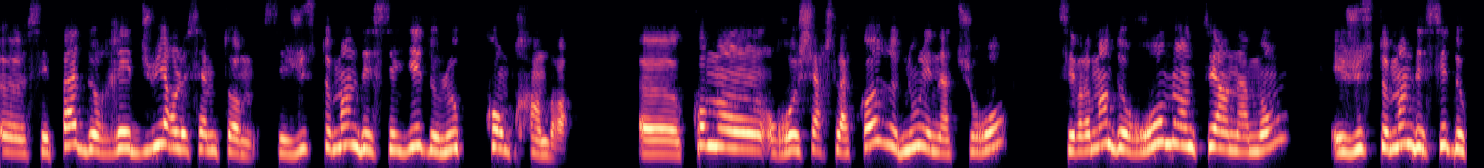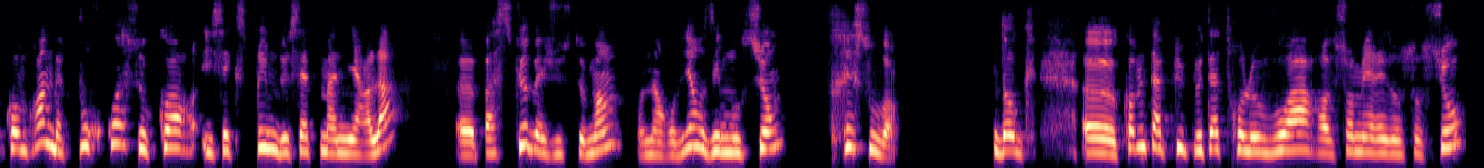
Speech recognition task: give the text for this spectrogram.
euh, c'est pas de réduire le symptôme, c'est justement d'essayer de le comprendre. Euh, comme on recherche la cause, nous les naturaux, c'est vraiment de remonter en amont et justement d'essayer de comprendre ben, pourquoi ce corps il s'exprime de cette manière-là, euh, parce que ben, justement on en revient aux émotions très souvent. Donc, euh, comme tu as pu peut-être le voir sur mes réseaux sociaux,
